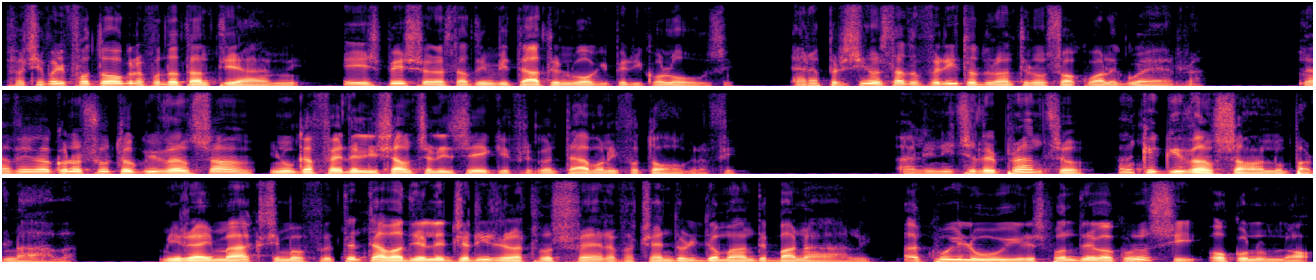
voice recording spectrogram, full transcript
faceva il fotografo da tanti anni e spesso era stato invitato in luoghi pericolosi. Era persino stato ferito durante non so quale guerra. Aveva conosciuto Guy Vincent in un caffè degli Champs-Élysées che frequentavano i fotografi. All'inizio del pranzo anche Guy Vincent non parlava. Mireille Maximoff tentava di alleggerire l'atmosfera facendogli domande banali, a cui lui rispondeva con un sì o con un no.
